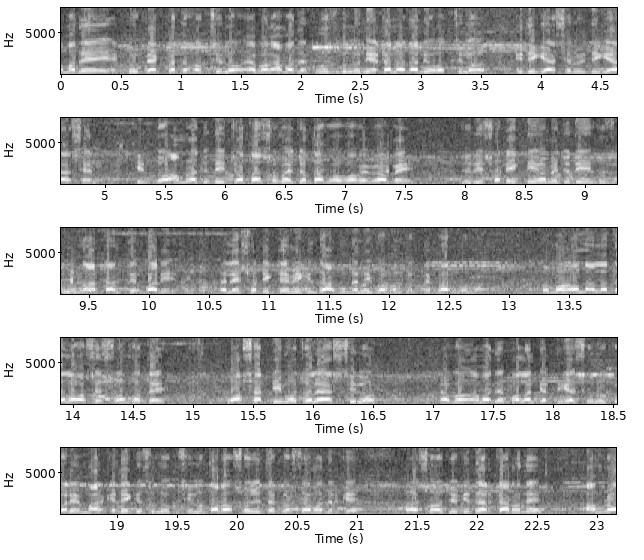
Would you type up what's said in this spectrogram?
আমাদের একটু ব্যাগ পেতে হচ্ছিল এবং আমাদের হুজগুলো নিয়ে টানাটানিও হচ্ছিল, এদিকে আসেন, ওইদিকে আসেন। কিন্তু আমরা যদি যথাসময়ে, যথাভাবে যদি সঠিক নিয়মে যদি হুজগুলো না টানতে পারি, তাহলে সঠিক টাইমে কিন্তু আগুনটা নির্বাপন করতে পারব না। তো মহান আল্লাহ তালা অশেষ সম্মতে ওয়াসার টিমও চলে আসছিল এবং আমাদের ভলান্টিয়ার থেকে শুরু করে মার্কেটে কিছু লোক ছিল, তারাও সহযোগিতা করছে আমাদেরকে। সহযোগিতার কারণে আমরা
